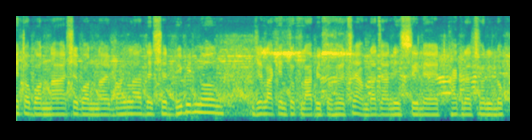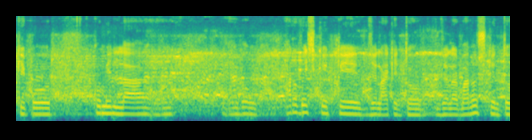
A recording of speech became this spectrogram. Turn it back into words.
অনাকাঙ্ক্ষিত বন্যা, সে বন্যায় বাংলাদেশের বিভিন্ন জেলা কিন্তু প্লাবিত হয়েছে। আমরা জানি সিলেট, খাগড়াছড়ি, লক্ষ্মীপুর, কুমিল্লা এবং আরও বেশ কয়েকটি জেলা কিন্তু, জেলার মানুষ কিন্তু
